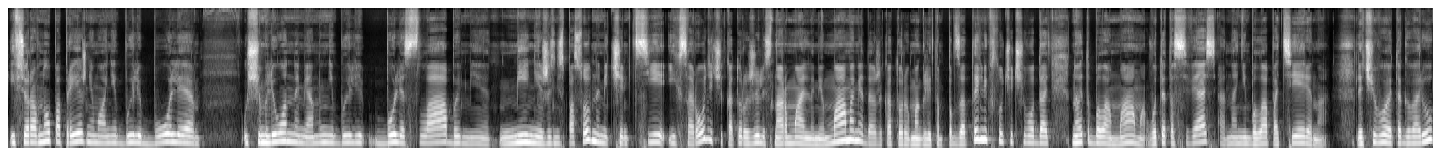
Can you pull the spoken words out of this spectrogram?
И все равно по-прежнему они были более ущемленными, а мы были более слабыми, менее жизнеспособными, чем те их сородичи, которые жили с нормальными мамами, даже которые могли там подзатыльник в случае чего дать, но это была мама. Вот эта связь, она не была потеряна. Для чего я это говорю?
